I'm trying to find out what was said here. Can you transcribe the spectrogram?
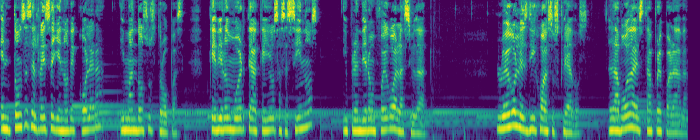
Entonces el rey se llenó de cólera y mandó sus tropas, que dieron muerte a aquellos asesinos y prendieron fuego a la ciudad. Luego les dijo a sus criados, La boda está preparada,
